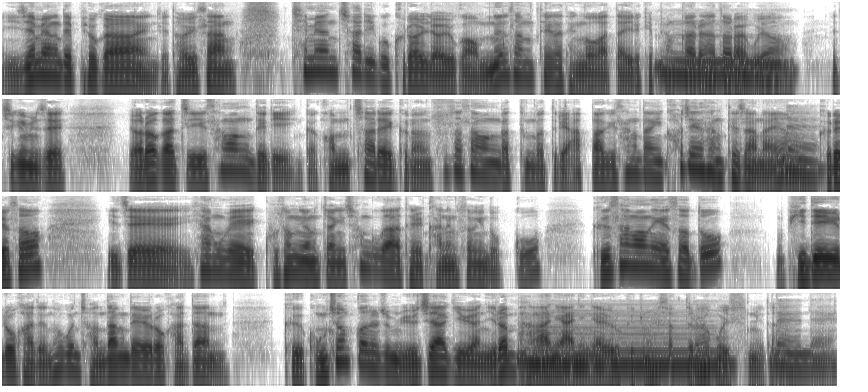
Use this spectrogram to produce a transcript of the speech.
이재명 대표가 이제 더 이상 체면 차리고 그럴 여유가 없는 상태가 된 것 같다 이렇게 평가를 음. 하더라고요. 지금 이제 여러 가지 상황들이 그러니까 검찰의 그런 수사 상황 같은 것들이 압박이 상당히 커진 상태잖아요. 네. 그래서 이제 향후에 구속영장이 청구가 될 가능성이 높고 그 상황에서도 뭐 비대위로 가든 혹은 전당대회로 가든 그 공천권을 좀 유지하기 위한 이런 방안이 아니냐 이렇게 좀 해석들을 하고 있습니다. 네, 네.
